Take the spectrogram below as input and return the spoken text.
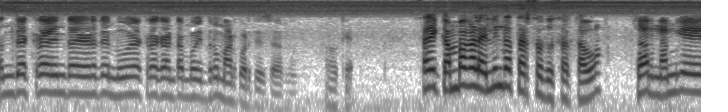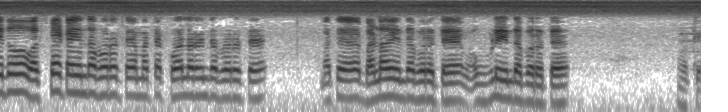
ಒಂದು ಎಕರೆಯಿಂದ ಹಿಡಿದು ನೂರು ಎಕರೆ ಗಂಟ ಇದ್ರೂ ಮಾಡ್ಕೊಡ್ತೀವಿ ಸರ್ ಓಕೆ ಸರ್ ಈ ಕಂಬಗಳು ಎಲ್ಲಿಂದ ತರಿಸೋದು ಸರ್ ತಾವು? ಸರ್ ನಮಗೆ ಇದು ಹೊಸಪೇಟೆಯಿಂದ ಬರುತ್ತೆ ಮತ್ತೆ ಕೋಲಾರಿಂದ ಬರುತ್ತೆ ಮತ್ತೆ ಬಳ್ಳಾರಿಯಿಂದ ಬರುತ್ತೆ ಹುಬ್ಳಿಯಿಂದ ಬರುತ್ತೆ. ಓಕೆ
